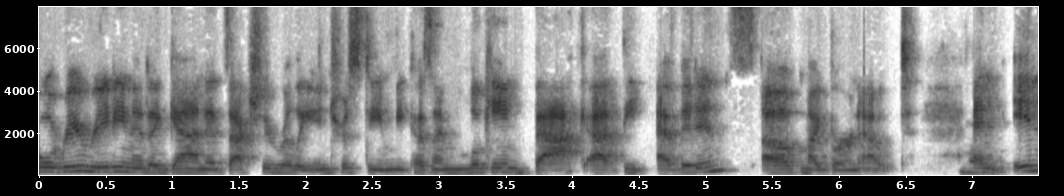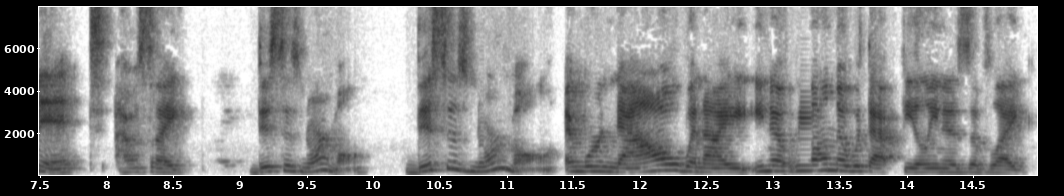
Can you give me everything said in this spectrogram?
Well, rereading it again, it's actually really interesting because I'm looking back at the evidence of my burnout. And in it, I was like, this is normal this is normal. And we're now, when I, you know, we all know what that feeling is of like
